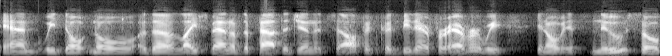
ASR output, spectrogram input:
And we don't know the lifespan of the pathogen itself. It could be there forever. We, you know, it's new, so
